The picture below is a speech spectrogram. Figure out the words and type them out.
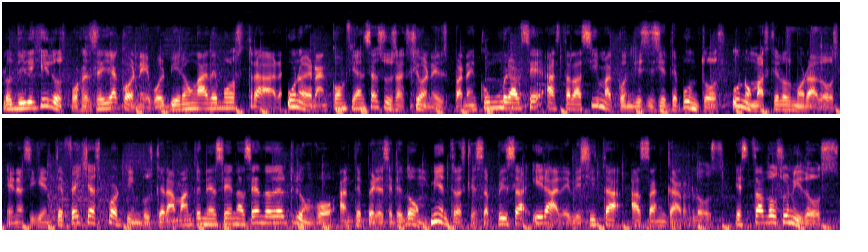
los dirigidos por José Yacone volvieron a demostrar una gran confianza en sus acciones para encumbrarse hasta la cima con 17 puntos, uno más que los morados. En la siguiente fecha Sporting buscará mantenerse en la senda del triunfo ante Pérez Heredón, mientras que Saprissa irá de visita a San Carlos, Estados Unidos.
